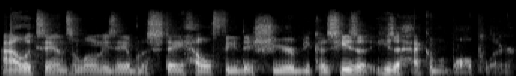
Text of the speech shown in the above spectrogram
Alex Anzalone is able to stay healthy this year because he's a he's a heck of a ball player.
